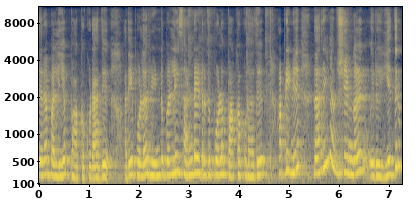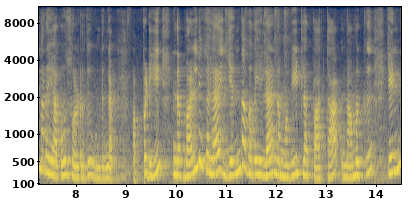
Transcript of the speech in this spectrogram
நிற பள்ளி பள்ளியை பார்க்கக்கூடாது. அதே போல் ரெண்டு பள்ளி சண்டையிடுறது போல் பார்க்கக்கூடாது. அப்படின்னு நிறைய விஷயங்கள் ஒரு எதிர்மறையாகவும் சொல்கிறது உண்டுங்க. அப்படி இந்த பள்ளிகளை எந்த வகையில் நம்ம வீட்டில் பார்த்தா நமக்கு என்ன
